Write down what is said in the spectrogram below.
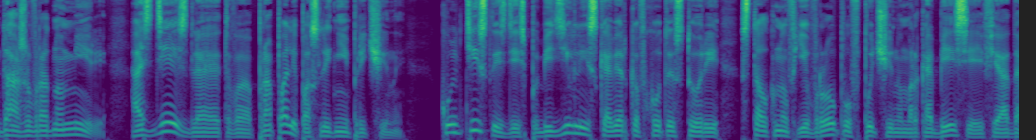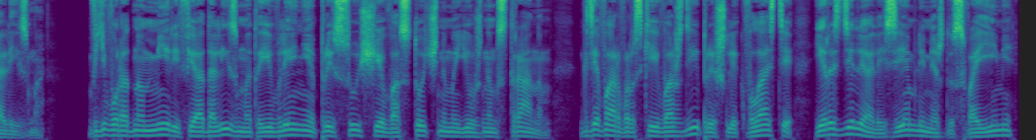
даже в родном мире, а здесь для этого пропали последние причины. Культисты здесь победили, исковеркав ход истории, столкнув Европу в пучину мракобесия и феодализма. В его родном мире феодализм – это явление, присущее восточным и южным странам, где варварские вожди пришли к власти и разделяли земли между своими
